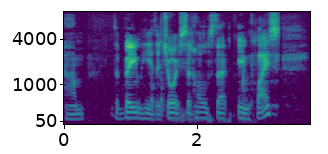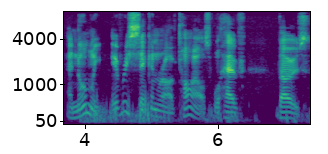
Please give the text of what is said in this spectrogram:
um, the beam here, the joist that holds that in place. And normally every second row of tiles will have those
